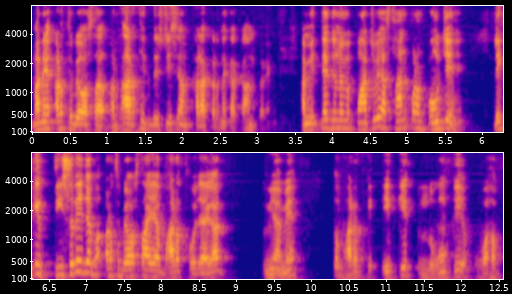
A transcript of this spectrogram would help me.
माने अर्थव्यवस्था, आर्थिक दृष्टि से हम खड़ा करने का काम करेंगे। हम इतने दिनों में पाँचवें स्थान पर हम पहुँचे हैं, लेकिन तीसरे जब अर्थव्यवस्था या भारत हो जाएगा दुनिया में तो भारत के एक एक लोगों के, वह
